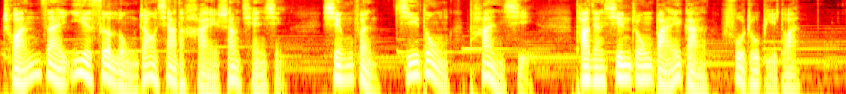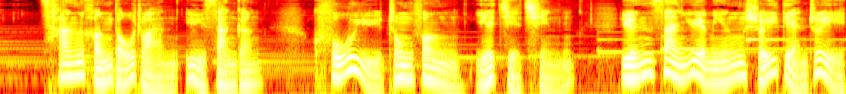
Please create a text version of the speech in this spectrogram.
船在夜色笼罩下的海上前行，兴奋、激动、叹息，他将心中百感付诸笔端。参横斗转欲三更。苦雨中风也解情，云散月明谁点缀，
